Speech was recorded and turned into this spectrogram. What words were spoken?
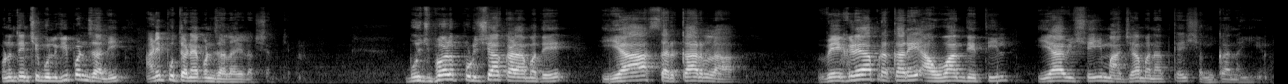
म्हणून त्यांची मुलगी पण झाली आणि पुतण्या पण झाला हे लक्षात घ्या. भुजबळ पुढच्या काळामध्ये या सरकारला वेगळ्या प्रकारे आव्हान देतील याविषयी माझ्या मनात काही शंका नाही आहे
